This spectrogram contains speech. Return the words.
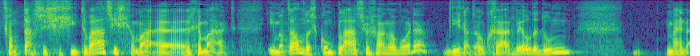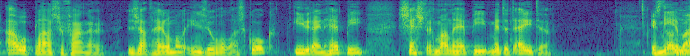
fantastische situatie is gema- eh, gemaakt. Iemand anders kon plaatsvervanger worden, die dat ook graag wilde doen. Mijn oude plaatsvervanger zat helemaal in zijn rol als kok. Iedereen happy, 60 man happy met het eten. Is dan,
